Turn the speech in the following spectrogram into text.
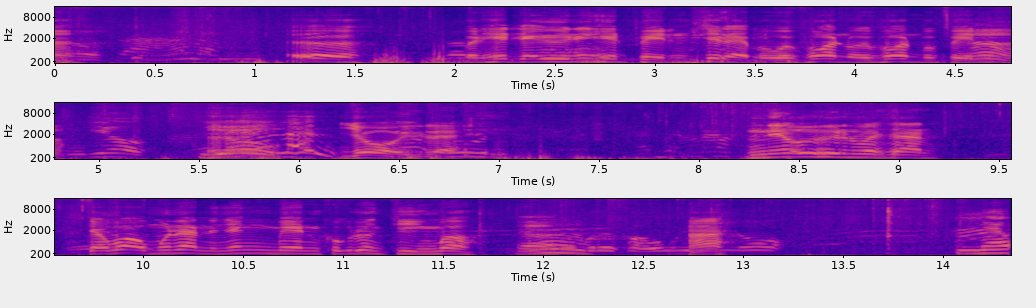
อเออประเทศอย่างอื่นนี่เฮ็ดเป็นใช่แหละบ่อวยพรอวยพรบ่เป็นเออโยกโยโยอีกแล้ว แนวอื่นว่าซั่นจะเว้ามื้อนั้นน่ะยังแม่นคุกเรื่องจริงบ่เออบ่ได้เข้าโรงเรียนเนาะแนว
